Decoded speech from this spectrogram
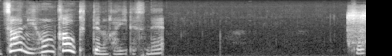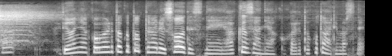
ザ・日本家屋っていうのがいいですね。それが、不良に憧れたことってあるそうですね。ヤクザに憧れたことありますね。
